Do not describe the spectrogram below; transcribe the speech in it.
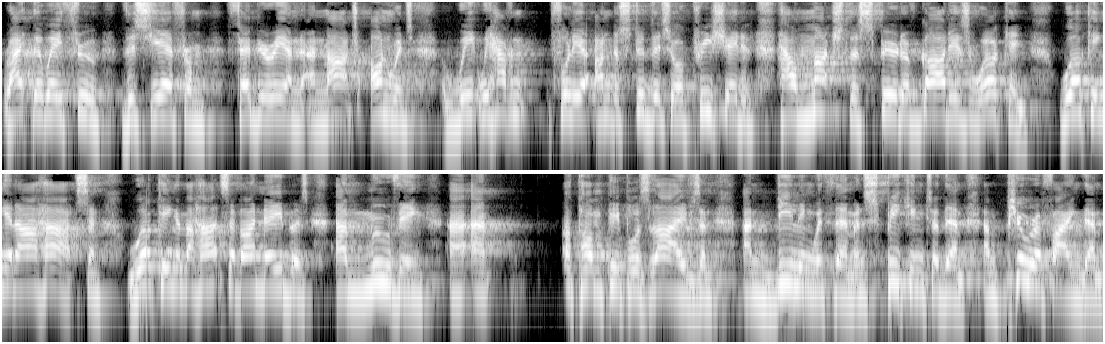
right the way through this year from February and, and March onwards. We, we haven't fully understood this or appreciated how much the Spirit of God is working, working in our hearts and working in the hearts of our neighbors and moving uh, and upon people's lives and, and dealing with them and speaking to them and purifying them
